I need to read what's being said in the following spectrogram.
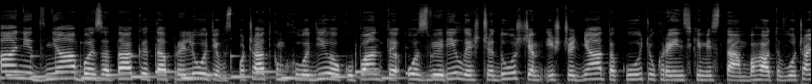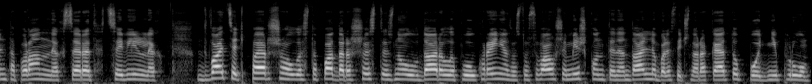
Ані дня без атаки та прильотів. З початком холодів окупанти озвіріли ще дужче і щодня атакують українські міста. Багато влучань та поранених серед цивільних. 21 листопада рашисти знову вдарили по Україні, застосувавши міжконтинентальну балістичну ракету по Дніпру.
